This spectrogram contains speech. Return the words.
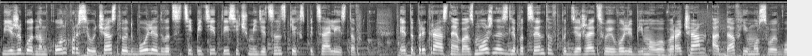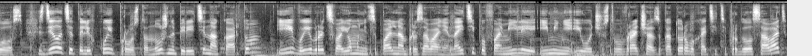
В ежегодном конкурсе участвуют более 25 тысяч медицинских специалистов. Это прекрасная возможность для пациентов поддержать своего любимого врача, отдав ему свой голос. Сделать это легко и просто. Нужно перейти на карту и выбрать свое муниципальное образование, найти по фамилии, имени и отчеству врача, за которого хотите проголосовать,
